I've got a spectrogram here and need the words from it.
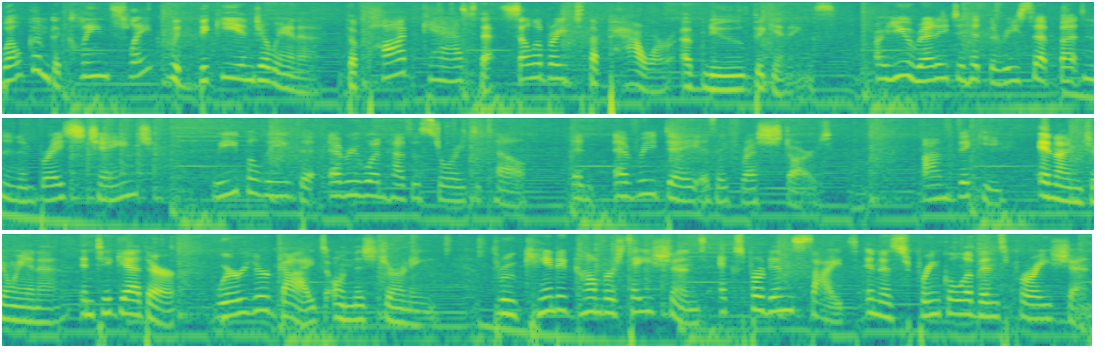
Welcome to Clean Slate with Vicki and Joanna, the podcast that celebrates the power of new beginnings. Are you ready to hit the reset button and embrace change? We believe that everyone has a story to tell, and every day is a fresh start. I'm Vicki. And I'm Joanna, and together we're your guides on this journey. Through candid conversations, expert insights, and a sprinkle of inspiration,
